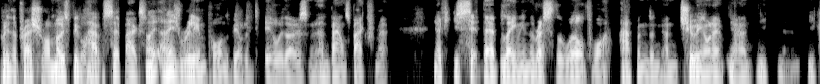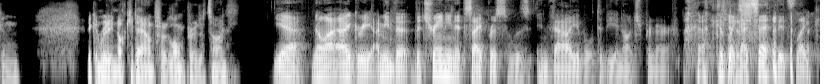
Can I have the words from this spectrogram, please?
putting the pressure on. Most people have setbacks, and it's really important to be able to deal with those and, and bounce back from it. You know, if you sit there blaming the rest of the world for what happened and, and chewing on it, you know, you, you can it can really knock you down for a long period of time. Yeah, no, I, I, agree. I mean, the the training at Cypress was invaluable to be an entrepreneur because, like yes. I said, it's like,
